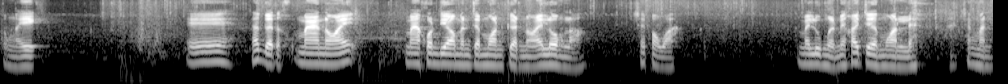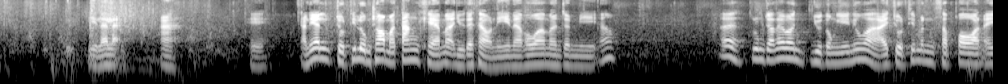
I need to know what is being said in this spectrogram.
ตรงไหนอีก เอ๊ถ้าเกิดมาน้อย มาคนเดียวมันจะมอนเกิดน้อยลงเหรอ ใช่ปะวะทำไมลุงเหมือนไม่ค่อยเจอมอนเลย ช่างมันดีแล้วแหละ อะโอเคอันนี้จุดที่ลุงชอบมาตั้งแคมป์อะอยู่แถวๆนี้นะ เพราะว่ามันจะมี เอ้า เอ้ยลุงจำได้ว่าอยู่ตรงนี้นี่ว่าไอจุดที่มันสปอนไอ้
